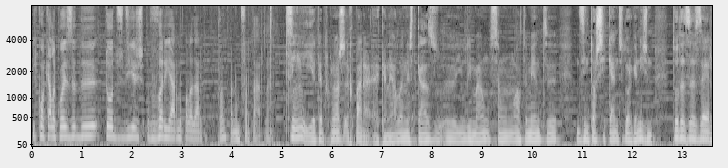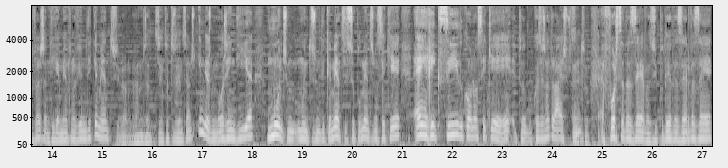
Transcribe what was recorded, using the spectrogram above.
e com aquela coisa de todos os dias variar no paladar, pronto, para não me fartar, não é? Sim, e até porque nós, repara, a canela neste caso eh, e o limão são altamente desintoxicantes do organismo. Todas as ervas, antigamente não havia medicamentos, vamos a 200 ou 300 anos, e mesmo hoje em dia, muitos, muitos medicamentos e suplementos, não sei o quê, é enriquecido com não sei o quê, é, tudo coisas naturais. Portanto, a força das ervas e o poder das ervas é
